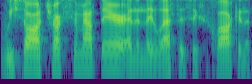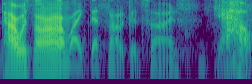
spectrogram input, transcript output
we saw trucks come out there, and then they left at six o'clock, and the power was not on. I'm like, that's not a good sign. Yeah, oh,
